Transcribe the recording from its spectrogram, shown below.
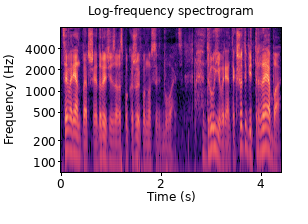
Це варіант перший. Я, до речі, зараз покажу, як воно все відбувається. Другий варіант, якщо тобі треба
